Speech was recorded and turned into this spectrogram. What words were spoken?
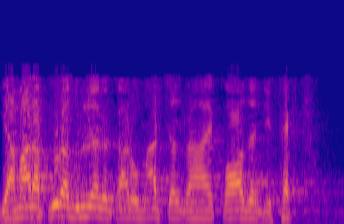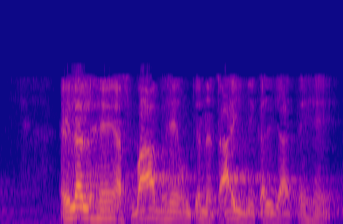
यह हमारा पूरा दुनिया का कारोबार चल रहा है, कॉज एंड इफ़ेक्ट। इलल हैं इसबाब हैं, उनके नतज निकल जाते हैं।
